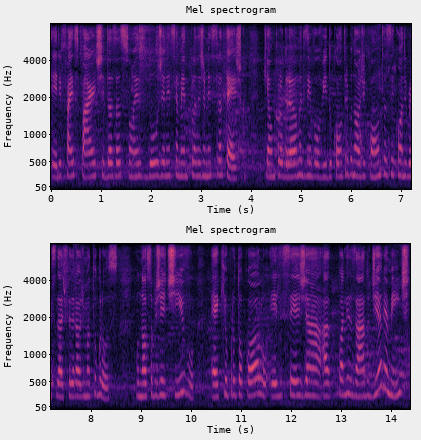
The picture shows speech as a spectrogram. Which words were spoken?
ele faz parte das ações do gerenciamento planejamento estratégico, que é um programa desenvolvido com o Tribunal de Contas e com a Universidade Federal de Mato Grosso. O nosso objetivo é que o protocolo ele seja atualizado diariamente,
